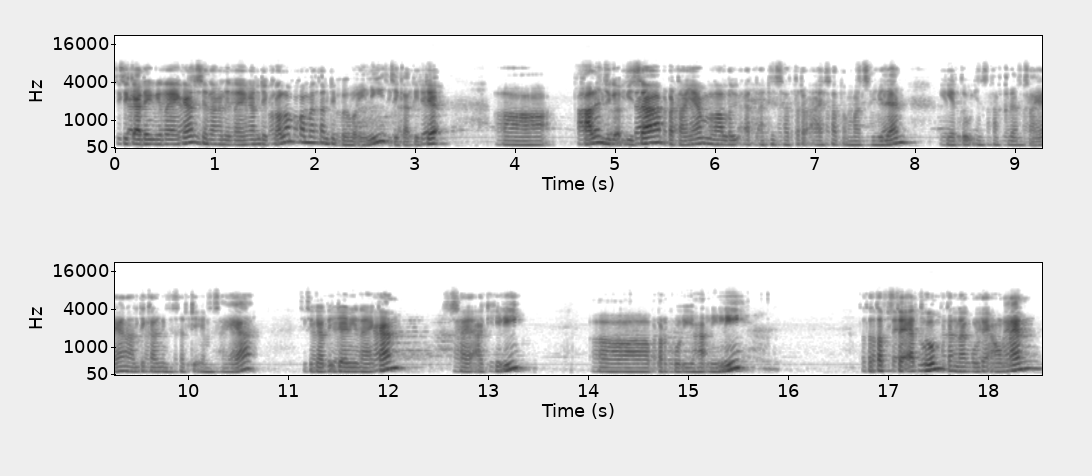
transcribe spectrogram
Jika ada yang ditanyakan, silakan ditanyakan di kolom komentar di bawah ini. Jika tidak, uh, kalian juga bisa bertanya melalui administrator AS149 yaitu Instagram saya. Nanti kalian bisa DM saya. Jika tidak ditanyakan, saya akhiri uh, perkuliahan ini. Tetap stay at home karena kuliah online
